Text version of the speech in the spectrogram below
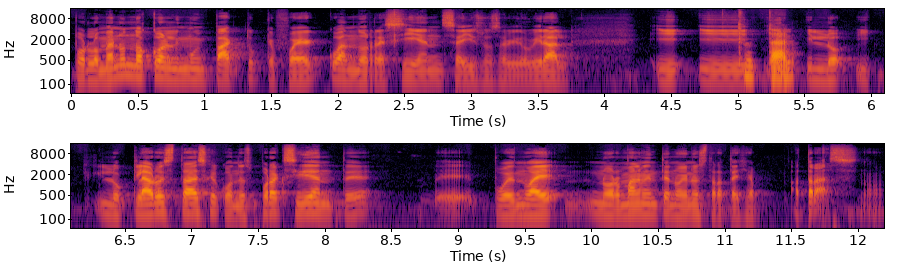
por lo menos no con el mismo impacto que fue cuando recién se hizo ese video viral. Y, y, y, lo, y lo claro está es que cuando es por accidente, eh, pues no hay, normalmente no hay una estrategia atrás, ¿no?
